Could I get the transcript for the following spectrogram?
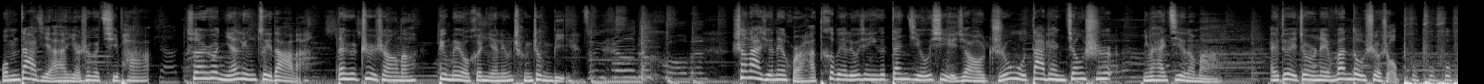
我们大姐啊也是个奇葩，虽然说年龄最大吧，但是智商呢并没有和年龄成正比。上大学那会儿哈，特别流行一个单机游戏叫《植物大战僵尸》，你们还记得吗？哎，对，就是那豌豆射手，噗噗噗噗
